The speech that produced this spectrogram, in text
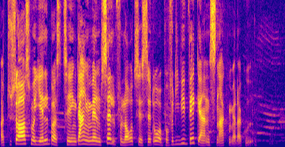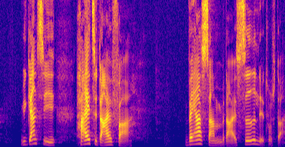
Og du så også må hjælpe os til en gang imellem selv få lov til at sætte ord på, fordi vi vil gerne snakke med dig, Gud. Vi vil gerne sige hej til dig, far. Være sammen med dig, sidde lidt hos dig.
